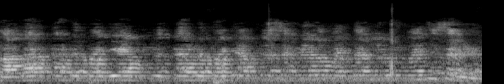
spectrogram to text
आधार कार्ड पाहिजे आपलं कार्ड पाहिजे आपल्या सगळ्याला मैदान पाहिजे सगळ्या.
